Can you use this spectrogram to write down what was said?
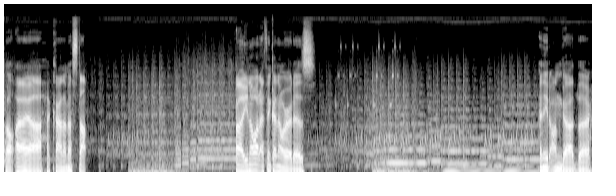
Well, I, uh, I kind of messed up. Oh, you know what? I think I know where it is. I need Enguarde there.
